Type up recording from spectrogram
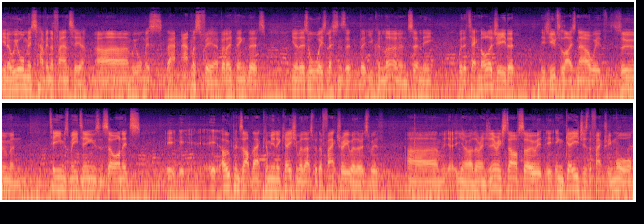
you know, we all miss having the fans here. Uh, we all miss that atmosphere. But I think that, you know, there's always lessons that, that you can learn. And certainly with the technology that is utilized now with Zoom and Teams meetings and so on, it's it, it, it opens up that communication, whether that's with the factory, whether it's with um, you know other engineering staff. So it, it engages the factory more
